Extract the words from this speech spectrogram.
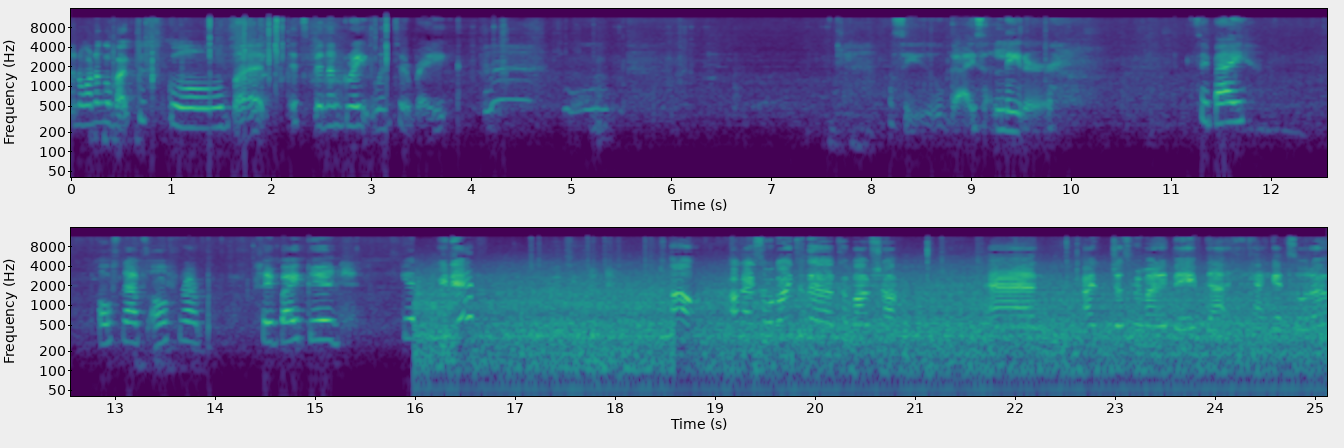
I don't want to go back to school, but it's been a great winter break. I'll see you guys later. Say bye. All snaps, All snap. Say bye kids. Get we did? Oh, okay, so we're going to the kebab shop. And I just reminded Babe that he can't get soda.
